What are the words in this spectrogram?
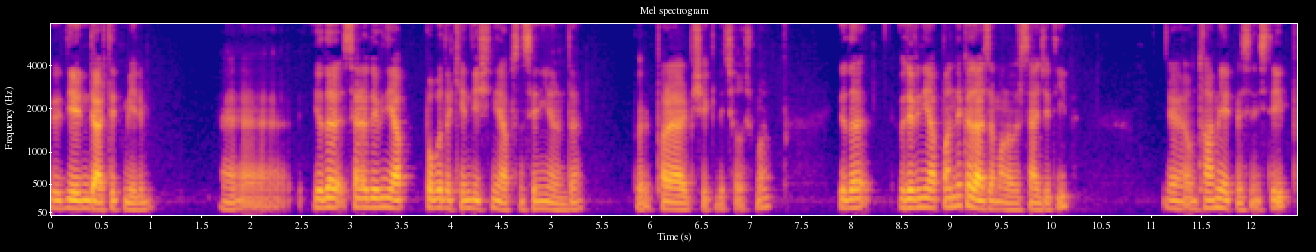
e, diğerini dert etmeyelim. E, ya da sen ödevini yap, baba da kendi işini yapsın senin yanında. Böyle paralel bir şekilde çalışma. Ya da ödevini yapman ne kadar zaman alır sence deyip e, onu tahmin etmesini isteyip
